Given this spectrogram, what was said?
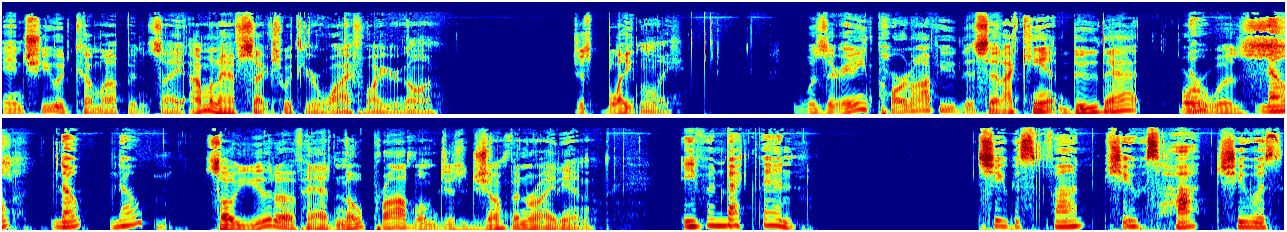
and she would come up and say, I'm gonna have sex with your wife while you're gone. Just blatantly. Was there any part of you that said I can't do that? Or Nope. was Nope. Nope. Nope. So you'd have had no problem just jumping right in. Even back then, she was fun. She was hot. She was,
